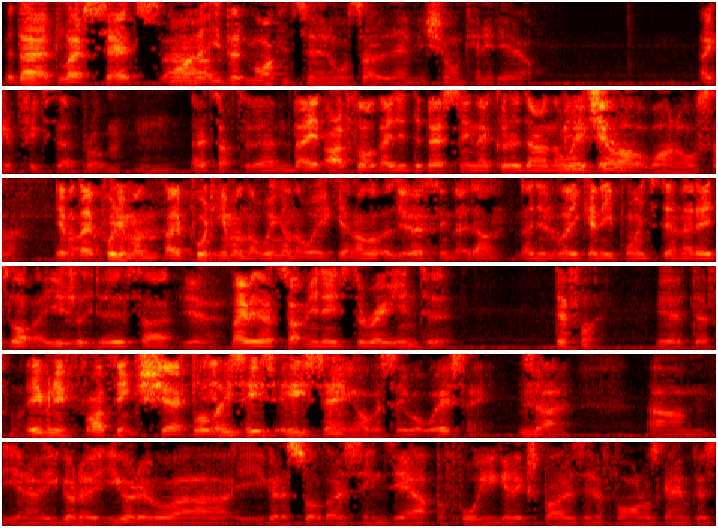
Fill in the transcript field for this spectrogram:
But they had less sets. My, uh, but my concern also with them is Shaun Kenny-Dowall. They could fix that problem. Mm. That's up to them. They, I thought they did the best thing they could have done on the weekend. At one also. Yeah, but they Uh, put him on. They put him on the wing on the weekend. I thought that was Yeah. the best thing they done. They didn't leak any points down that edge like they usually do. So Yeah. maybe that's something he needs to read into. Definitely. Yeah, definitely. Even if I think Sheck. Well, at least he's he's seeing obviously what we're seeing. Hmm. So, um, you know, you got to you got to uh, you got to sort those things out before you get exposed in a finals game because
